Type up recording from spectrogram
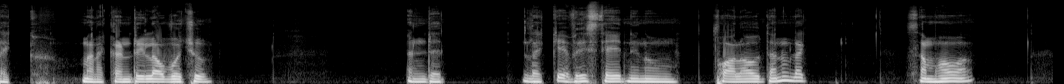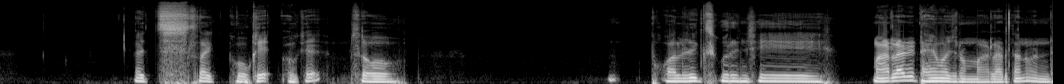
like మన కంట్రీలో అవ్వచ్చు అండ్ లైక్ ఎవ్రీ స్టేట్ నేను ఫాలో అవుతాను like somehow it's like okay okay so politics గురించి మాట్లాడే టైం వచ్చినప్పుడు మాట్లాడతాను and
